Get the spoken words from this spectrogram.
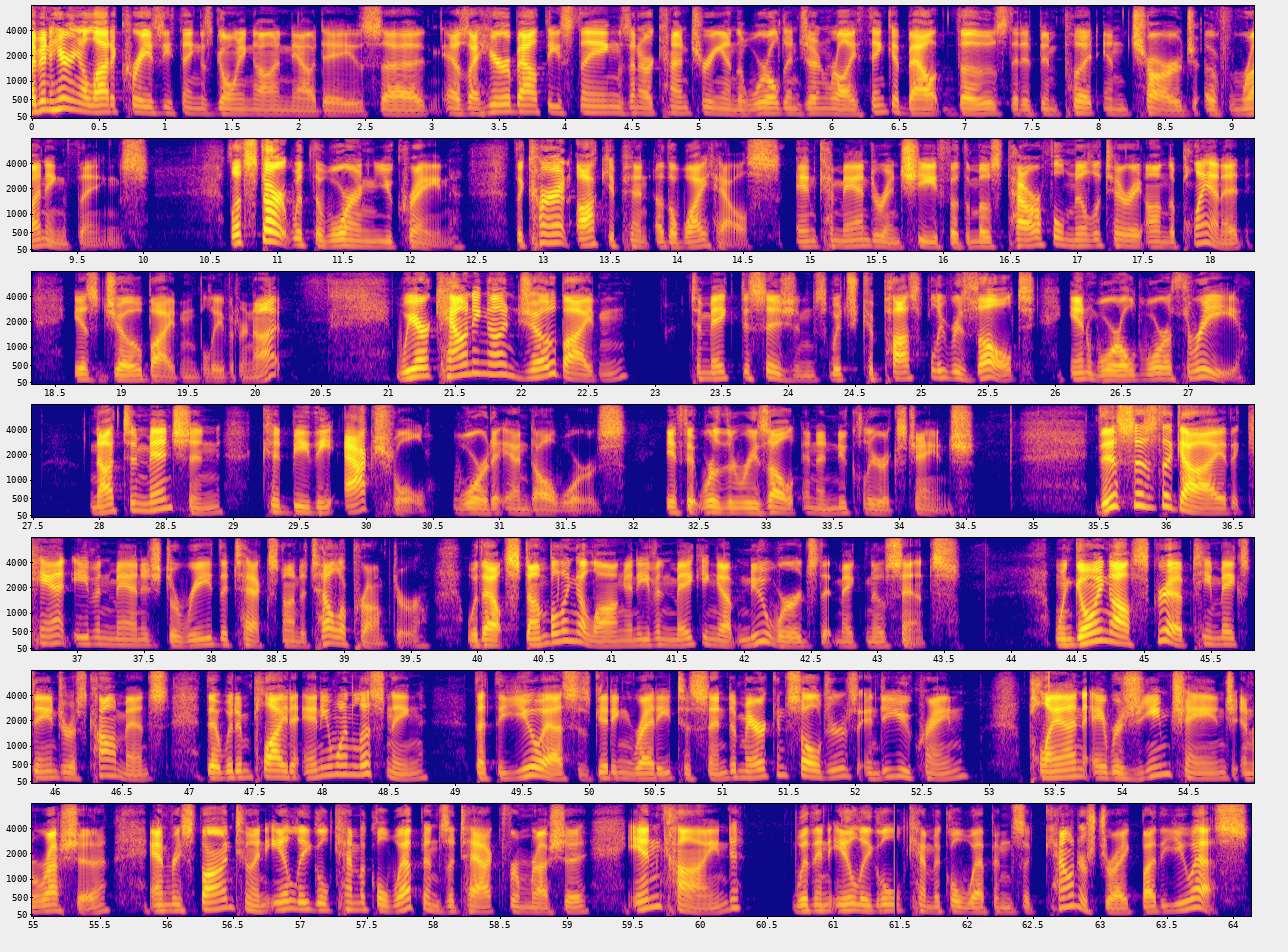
I've been hearing a lot of crazy things going on nowadays. Uh, as I hear about these things in our country and the world in general, I think about those that have been put in charge of running things. Let's start with the war in Ukraine. The current occupant of the White House and commander in chief of the most powerful military on the planet is Joe Biden, believe it or not. We are counting on Joe Biden to make decisions which could possibly result in World War III not to mention could be the actual war to end all wars if it were the result in a nuclear exchange. This is the guy that can't even manage to read the text on a teleprompter without stumbling along and even making up new words that make no sense. When going off script, he makes dangerous comments that would imply to anyone listening that the U.S. is getting ready to send American soldiers into Ukraine, plan a regime change in Russia, and respond to an illegal chemical weapons attack from Russia in kind with an illegal chemical weapons counterstrike by the U.S.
